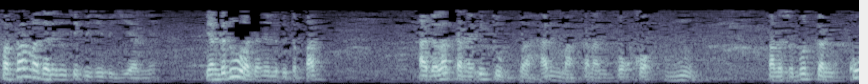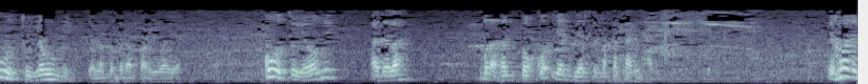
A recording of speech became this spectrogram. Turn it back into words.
Pertama dari sisi biji-bijiannya. Yang kedua dan yang lebih tepat adalah karena itu bahan makanan pokokmu. Kalau sebutkan kutu yaumik dalam beberapa riwayat. Kutu yaumik adalah bahan pokok yang biasa makan sehari-hari. Ikhwan.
